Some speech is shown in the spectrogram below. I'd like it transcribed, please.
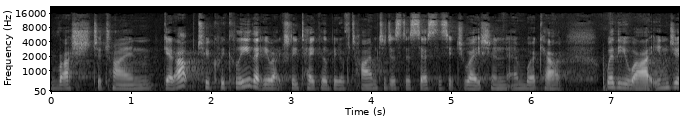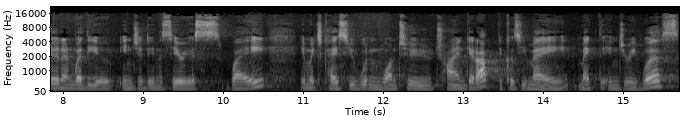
rush to try and get up too quickly, that you actually take a bit of time to just assess the situation and work out whether you are injured and whether you're injured in a serious way, in which case you wouldn't want to try and get up because you may make the injury worse.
